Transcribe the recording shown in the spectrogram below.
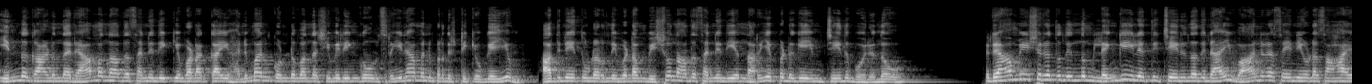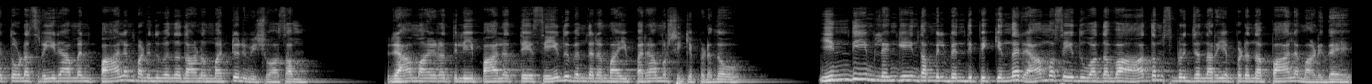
ഇന്ന് കാണുന്ന രാമനാഥ സന്നിധിക്ക് വടക്കായി ഹനുമാൻ കൊണ്ടുവന്ന ശിവലിംഗവും ശ്രീരാമൻ പ്രതിഷ്ഠിക്കുകയും അതിനെ തുടർന്ന് ഇവിടം വിശ്വനാഥ സന്നിധി എന്നറിയപ്പെടുകയും ചെയ്തു പോരുന്നു. രാമേശ്വരത്തു നിന്നും ലങ്കയിലെത്തിച്ചേരുന്നതിനായി വാനരസേനയുടെ സഹായത്തോടെ ശ്രീരാമൻ പാലം പണിതുവെന്നതാണ് മറ്റൊരു വിശ്വാസം. രാമായണത്തിൽ ഈ പാലത്തെ സേതുബന്ധനമായി പരാമർശിക്കപ്പെടുന്നു. ഇന്ത്യയും ലങ്കയും തമ്മിൽ ബന്ധിപ്പിക്കുന്ന രാമസേതു അഥവാ ആദംസ് ബ്രിഡ്ജ് എന്നറിയപ്പെടുന്ന പാലമാണിത്.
